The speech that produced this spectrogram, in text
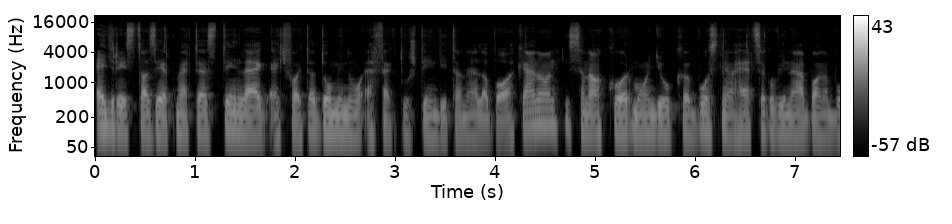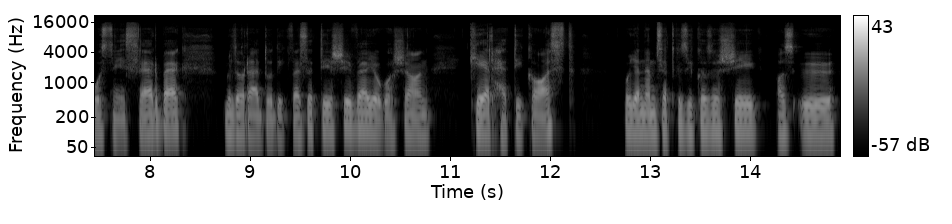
Egyrészt azért, mert ez tényleg egyfajta dominó effektust indítan el a Balkánon, hiszen akkor mondjuk Bosznia-Hercegovinában a boszniai szerbek Milorad Dodik vezetésével jogosan kérhetik azt, hogy a nemzetközi közösség az ő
